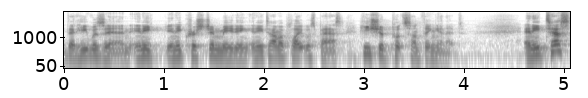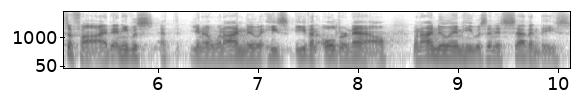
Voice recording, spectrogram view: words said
that he was in, any, any Christian meeting, anytime a plate was passed, he should put something in it. And he testified, and he was, at you know, when I knew it, he's even older now. When I knew him, he was in his 70s.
